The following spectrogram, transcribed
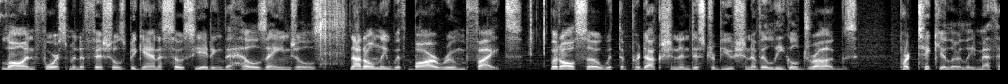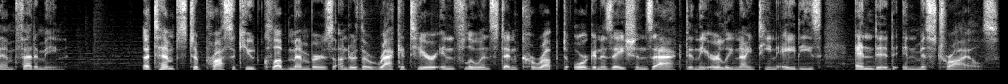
law enforcement officials began associating the Hells Angels not only with barroom fights, but also with the production and distribution of illegal drugs, particularly methamphetamine. Attempts to prosecute club members under the Racketeer-Influenced and Corrupt Organizations Act in the early 1980s ended in mistrials.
